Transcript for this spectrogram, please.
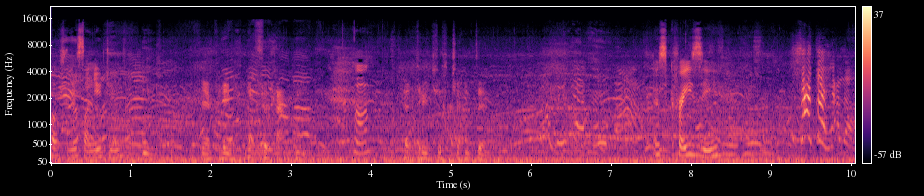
watch this on YouTube. Yeah, pay me up for that one. Huh? That dude just jumped in. It's crazy. Shut the hell up!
